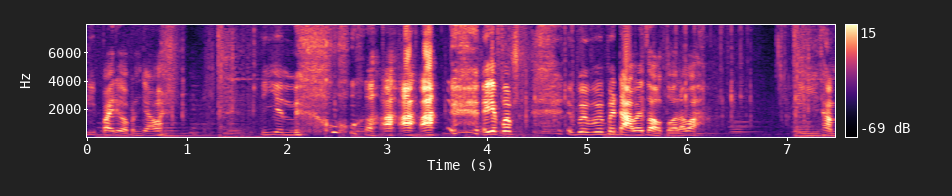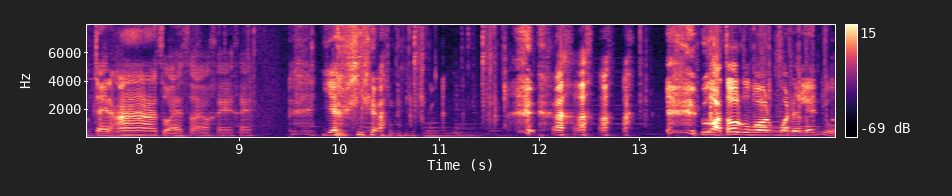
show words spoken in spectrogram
รีบไปเดี๋ยวปัญญาวันไอ้เหี้ยลืมไอ้เหี้ยเพิ่ เพิ่มเพิ่มเพิ่มดาวไปสองตัวแล้ววะนี่ทำใจนะอ่าสวยสวยโอเคโอเคเยี่ยมเยี่ยมกูขอโทษกูมัวเดินเล่นอยู่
